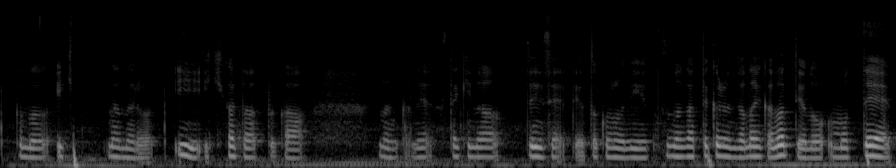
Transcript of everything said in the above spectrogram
この生きなんだろういい生き方とかなんかね素敵な人生っていうところにつながってくるんじゃないかなっていうのを思って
